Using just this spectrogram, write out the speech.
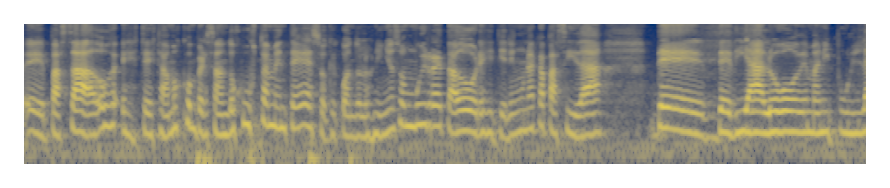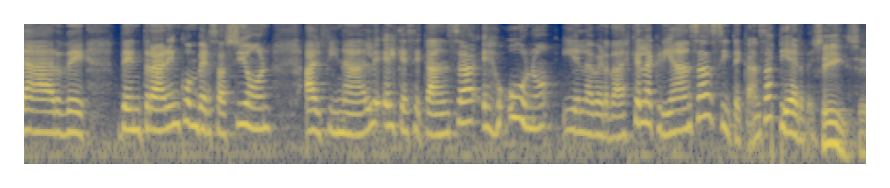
eh, pasados este, estábamos conversando justamente eso, que cuando los niños son muy retadores y tienen una capacidad de, de diálogo, de manipular, de, de entrar en conversación, al final el que se cansa es uno y en la verdad es que en la crianza, si te cansas, pierdes. Sí, sí.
